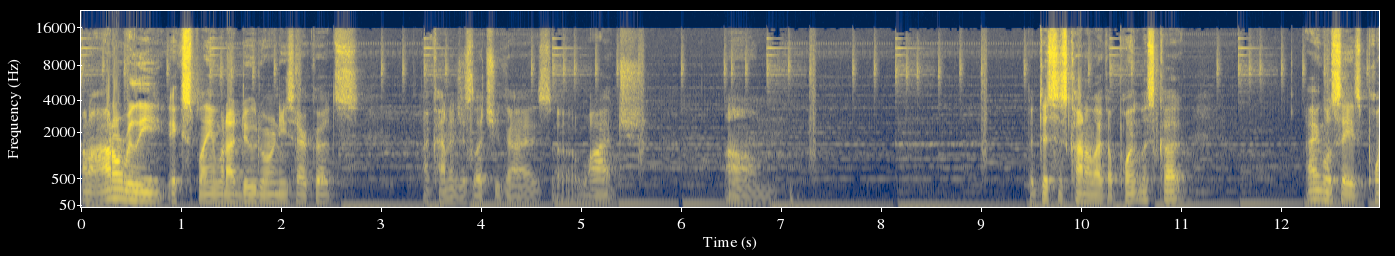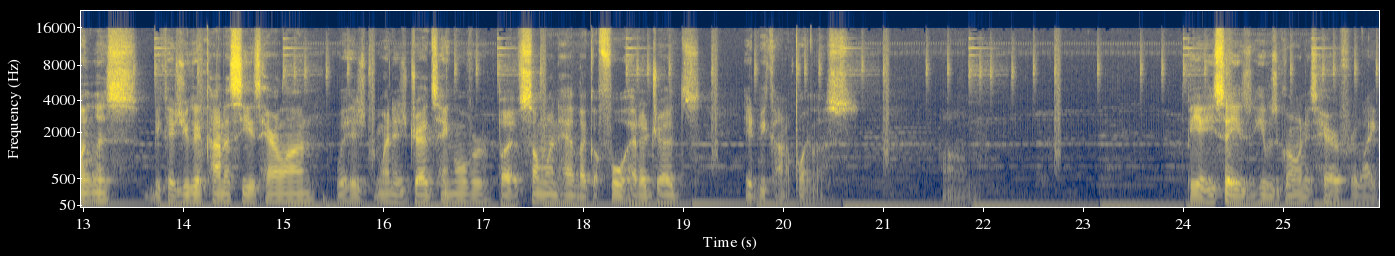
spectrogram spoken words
I don't- really explain what I do during these haircuts. I kind of just let you guys uh, watch. Um, but this is kind of like a pointless cut. I ain't gonna say it's pointless because you can kind of see his hairline with his when his dreads hang over. But if someone had like a full head of dreads, it'd be kind of pointless. Um, but yeah, he says he was growing his hair for like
